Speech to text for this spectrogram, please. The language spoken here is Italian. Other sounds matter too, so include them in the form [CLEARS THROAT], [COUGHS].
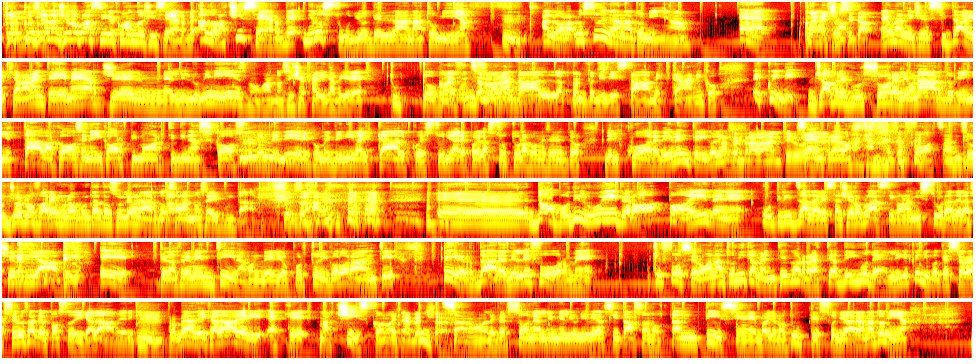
che Quando- cos'è la ceroplastica quando ci serve? Allora, ci serve nello studio dell'anatomia. Mm. Allora, lo studio dell'anatomia è cosa? necessità. È una necessità che chiaramente emerge nell'illuminismo quando si cerca di capire tutto come, Come funziona dal punto di vista meccanico. E quindi già precursore Leonardo che iniettava cose nei corpi morti di nascosto Mm. per vedere come veniva il calco e studiare poi la struttura come se dentro del cuore dei ventricoli. Va sempre avanti lui. Sempre eh. avanti per forza. Se un giorno faremo una puntata su Leonardo, No. saranno sei puntate. Esatto. [LAUGHS] [LAUGHS] Eh, dopo di lui, però, poi viene utilizzata questa ceroplastica, una mistura della cera di api [COUGHS] e della trementina con degli opportuni coloranti per dare delle forme che fossero anatomicamente corrette a dei modelli che quindi potessero essere usati al posto dei cadaveri. Mm. Il problema dei cadaveri è che marciscono e Eh beh, puzzano. Le persone alle- nelle università sono tantissime che vogliono tutte studiare anatomia.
